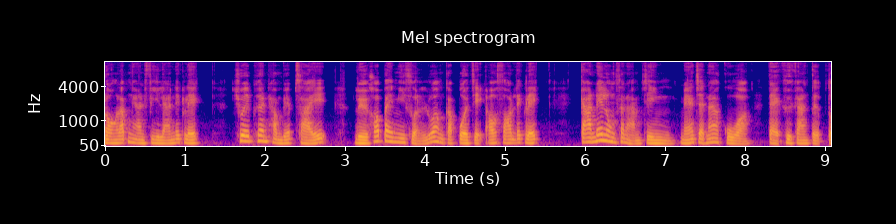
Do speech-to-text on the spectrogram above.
ลองรับงานฟรีแลนซ์เล็กๆ ช่วยเพื่อนทำเว็บไซต์ หรือเข้าไปมีส่วนร่วมกับโปรเจกต์เอาซอร์สเล็ก ๆ การได้ลงสนามจริง แม้จะน่ากลัว แต่คือการเติบโต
